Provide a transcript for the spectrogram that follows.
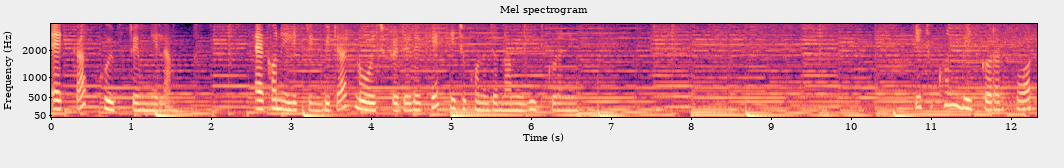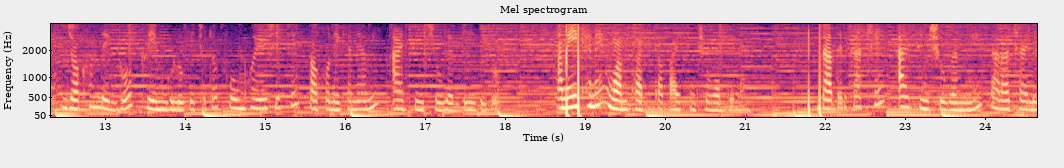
এক কাপ হুইপ ক্রিম নিলাম। এখন ইলেকট্রিক বিটার লো স্প্রেডে রেখে কিছুক্ষণের জন্য আমি বিট করে নিব। কিছুক্ষণ বিট করার পর যখন দেখব ক্রিমগুলো কিছুটা ফোম হয়ে এসেছে, তখন এখানে আমি আইসিং সুগার দিয়ে দিব। আমি এখানে one third cup icing sugar দিলাম। যাদের কাছে আইসিং সুগার নেই, তারা চাইলে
